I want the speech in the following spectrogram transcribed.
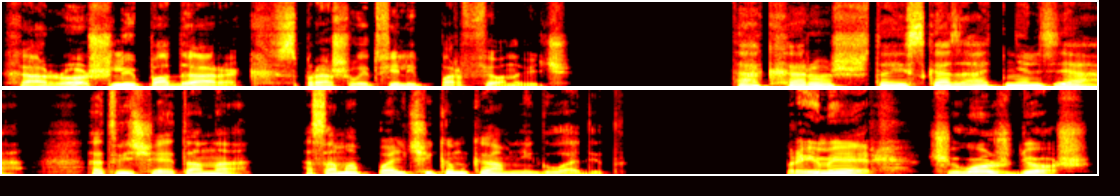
«Хорош ли подарок?» — спрашивает Филипп Парфенович. «Так хорош, что и сказать нельзя», — отвечает она, а сама пальчиком камни гладит. «Примерь, чего ждешь?»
